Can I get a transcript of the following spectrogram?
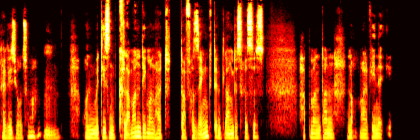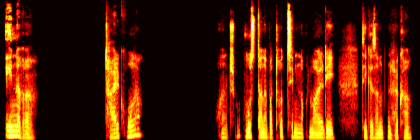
Revision zu machen. Mhm. Und mit diesen Klammern, die man halt da versenkt entlang des Risses, hat man dann nochmal wie eine innere Teilkrone und muss dann aber trotzdem nochmal die, die gesamten Höcker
